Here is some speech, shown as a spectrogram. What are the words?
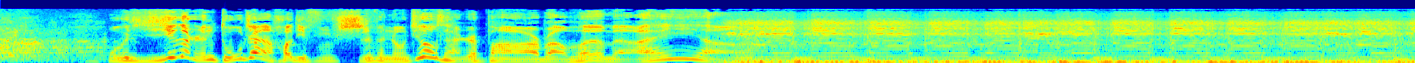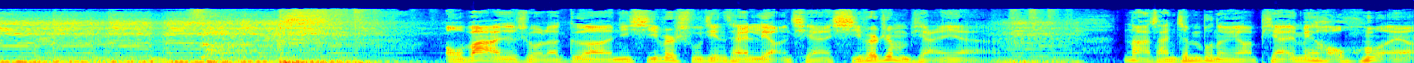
我一个人独占好几分十分钟，就在这叭叭，朋友们，哎呀！欧巴就说了：“哥，你媳妇赎金才两千，媳妇这么便宜，那咱真不能要，便宜没好货呀。”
